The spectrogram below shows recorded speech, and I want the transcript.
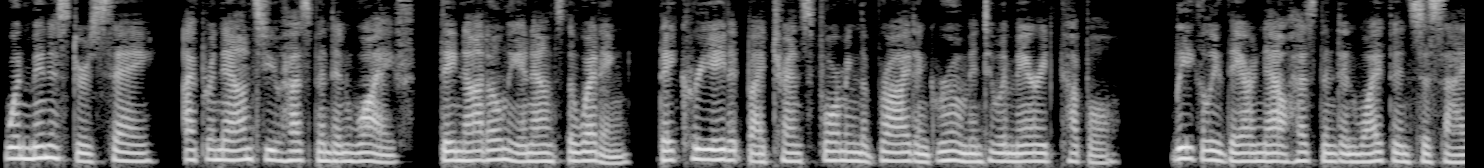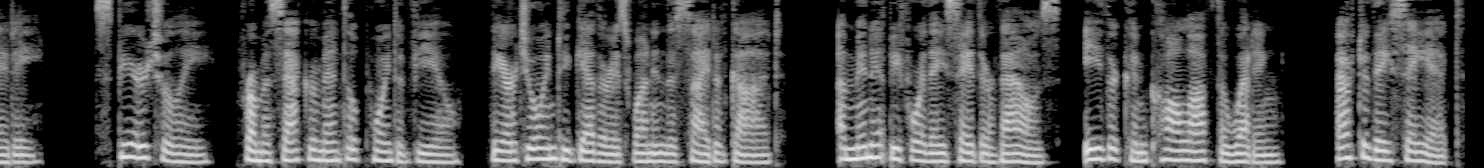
when ministers say, I pronounce you husband and wife, they not only announce the wedding, they create it by transforming the bride and groom into a married couple. Legally, they are now husband and wife in society. Spiritually, from a sacramental point of view, they are joined together as one in the sight of God. A minute before they say their vows, either can call off the wedding. After they say it,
